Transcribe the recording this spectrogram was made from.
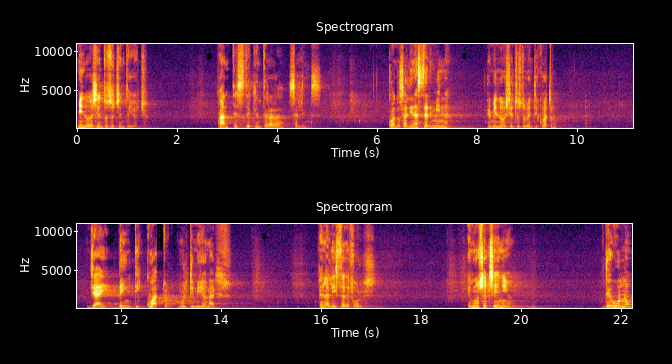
1988, antes de que entrara Salinas. Cuando Salinas termina, en 1994, ya hay 24 multimillonarios en la lista de Forbes. En un sexenio, de 1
